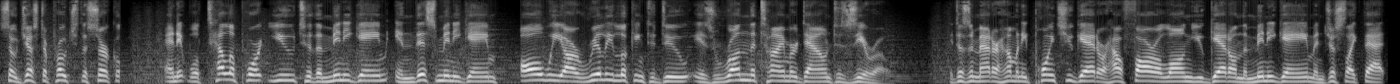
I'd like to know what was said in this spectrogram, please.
So just approach the circle and it will teleport you to the mini game. In this mini game, all we are really looking to do is run the timer down to zero. It doesn't matter how many points you get or how far along you get on the mini game, and just like that,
